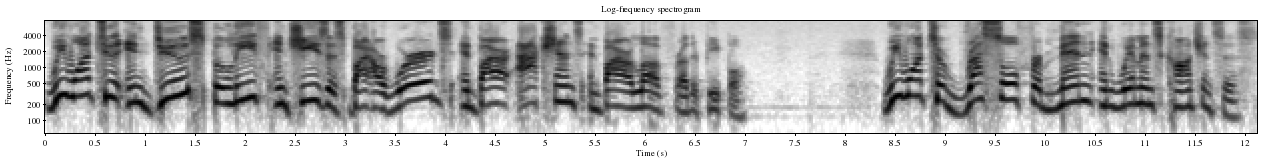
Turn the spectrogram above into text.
We want to induce belief in Jesus by our words and by our actions and by our love for other people. We want to wrestle for men and women's consciences.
